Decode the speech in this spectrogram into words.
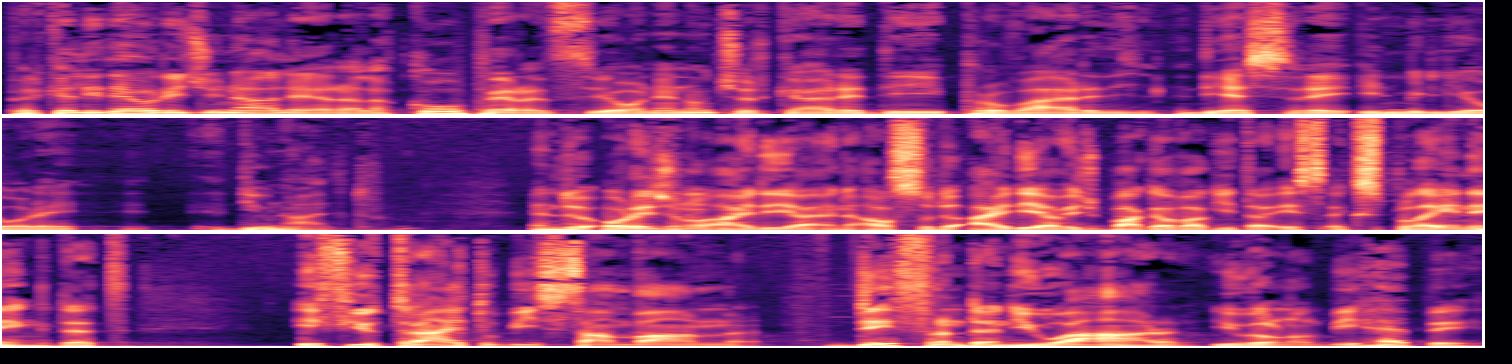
Perché l'idea originale era la cooperazione, non cercare di provare di, di essere il migliore di un altro. And the original idea, and also the idea which Bhagavad Gita is explaining, that if you try to be someone different than you are, you will not be happy.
